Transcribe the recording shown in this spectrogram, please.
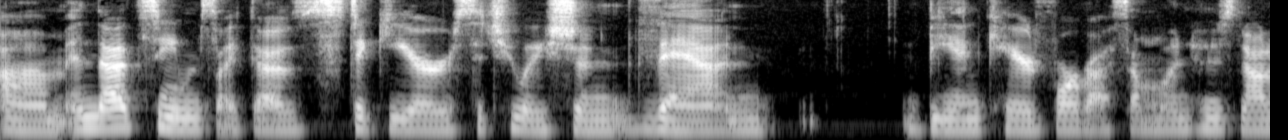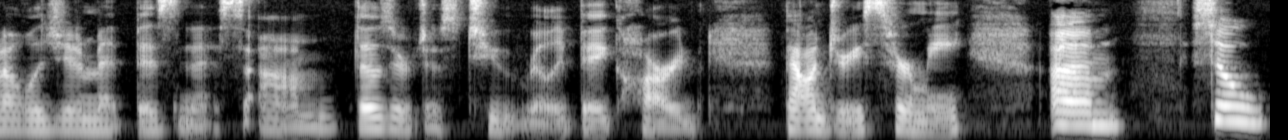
Um, and that seems like a stickier situation than being cared for by someone who's not a legitimate business. Um, those are just two really big, hard boundaries for me. Um, so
